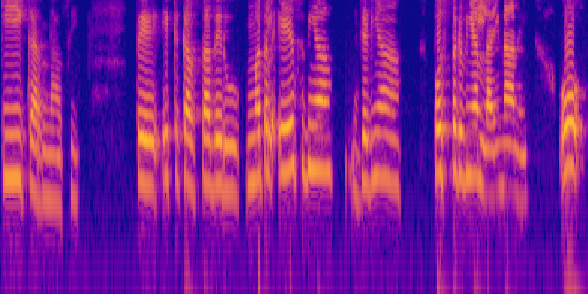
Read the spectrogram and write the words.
ਕੀ ਕਰਨਾ ਸੀ? ਤੇ ਇੱਕ ਕਵਿਤਾ ਦੇ ਰੂਪ, ਮਤਲਬ ਇਸ ਦੀਆਂ ਜਿਹੜੀਆਂ ਪੁਸਤਕ ਦੀਆਂ ਲਾਈਨਾਂ ਨੇ, ਉਹ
